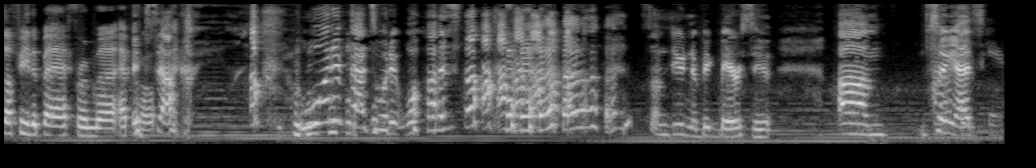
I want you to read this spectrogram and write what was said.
Duffy the bear from uh, Epcot. exactly. what if that's what it was? Some dude in a big bear suit. Um, so yeah, be scared.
